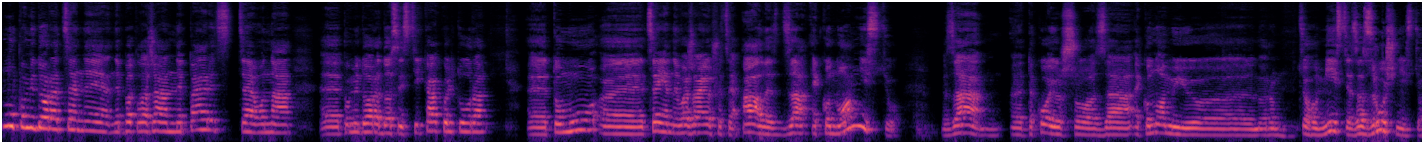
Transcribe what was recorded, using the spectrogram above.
Ну, помідора це не, не баклажан, не перець, це вона помідора досить стійка культура. Е, тому е, це я не вважаю, що це. Але за економністю, за е, такою, що за економією е, цього місця, за зручністю,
